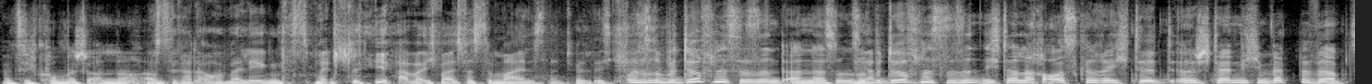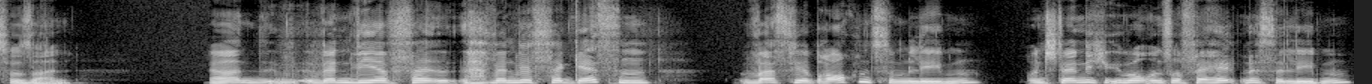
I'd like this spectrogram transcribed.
Hört sich komisch an, ne? Ich musste gerade auch überlegen, das menschliche, aber ich weiß, was du meinst, natürlich. Unsere Bedürfnisse sind anders. Unsere ja. Bedürfnisse sind nicht danach ausgerichtet, äh, ständig im Wettbewerb zu sein. Ja, wenn wir, wenn wir vergessen, was wir brauchen zum Leben und ständig über unsere Verhältnisse leben,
